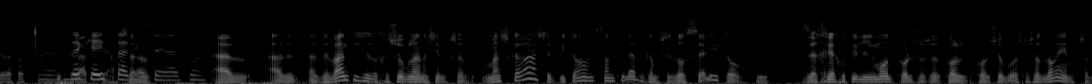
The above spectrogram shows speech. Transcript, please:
אה, זה case study כשלעצמו. אז, הבנתי שזה חשוב לאנשים. עכשיו, מה שקרה, שפתאום שמתי לב גם שזה עושה לי טוב, כי זה הכריח אותי ללמוד כל, שלושה, כל, כל שבוע שלושה דברים. עכשיו,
